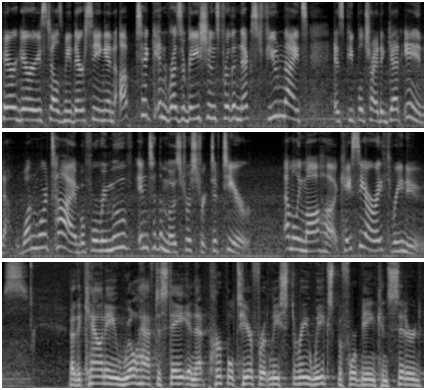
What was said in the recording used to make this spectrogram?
Paragary's tells me they're seeing an uptick in reservations for the next few nights as people try to get in one more time before we move into the most restrictive tier. Emily Maha, KCRA 3 News. Now, the county will have to stay in that purple tier for at least three weeks before being considered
